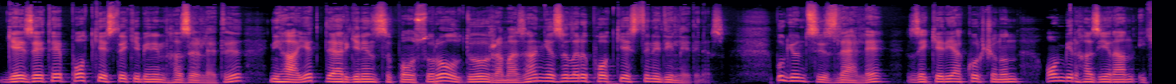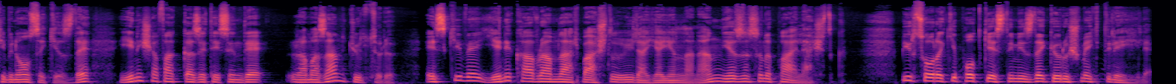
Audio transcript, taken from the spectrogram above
GZT Podcast ekibinin hazırladığı, Nihayet derginin sponsoru olduğu Ramazan Yazıları podcast'ini dinlediniz. Bugün sizlerle Zekeriya Kurşun'un 11 Haziran 2018'de Yeni Şafak gazetesinde Ramazan kültürü, eski ve yeni kavramlar başlığıyla yayınlanan yazısını paylaştık. Bir sonraki podcast'imizde görüşmek dileğiyle.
